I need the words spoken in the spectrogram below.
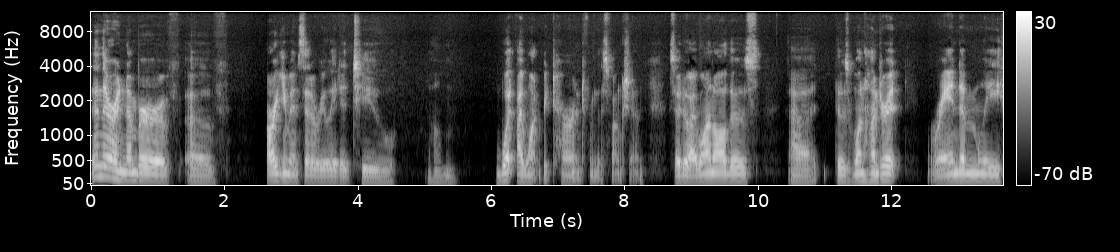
Then there are a number of, of arguments that are related to um, what I want returned from this function. So do I want all those uh, those 100 randomly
